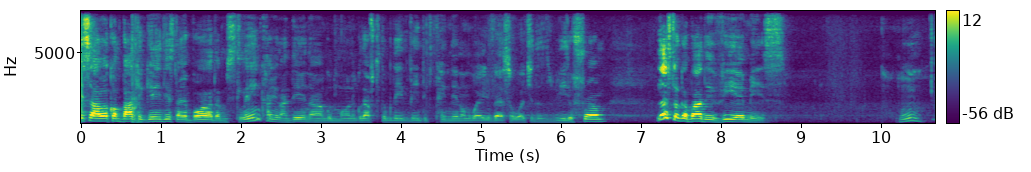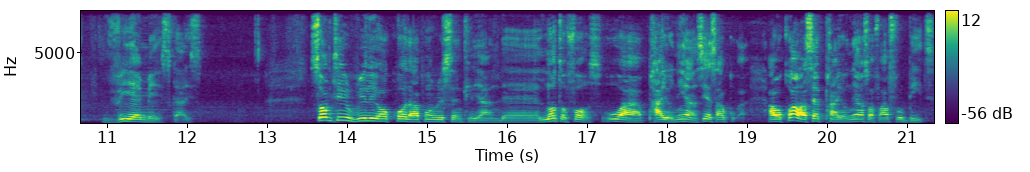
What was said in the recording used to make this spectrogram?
So welcome back again. This is your boy Adamslink. How you doing now? Good morning, good afternoon, good evening, depending on where you guys are watching this video from. Let's talk about the VMAs. Hmm? VMAs, guys. Something really awkward happened recently, and uh, a lot of us who are pioneers, yes, I will call ourselves pioneers of Afrobeat,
